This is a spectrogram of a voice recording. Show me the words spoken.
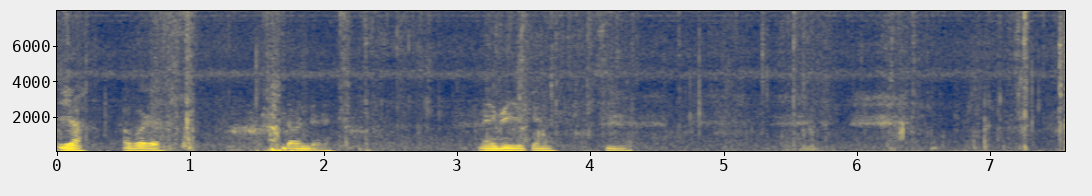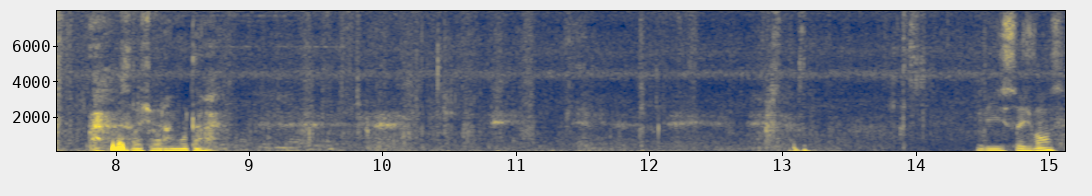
Yeah, over there. Down there. Maybe you can see. Słuchajcie, orangutan. Widzisz coś wąs?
